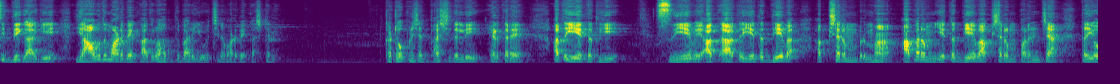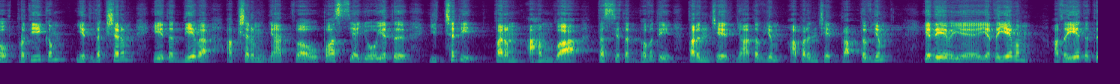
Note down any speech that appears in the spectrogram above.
ಸಿದ್ಧಿಗಾಗಿ ಯಾವುದು ಮಾಡಬೇಕಾದರೂ ಹತ್ತು ಬಾರಿ ಯೋಚನೆ ಮಾಡಬೇಕಷ್ಟೇ. ಕಠೋಪನಿಷತ್ ಭಾಷ್ಯದಲ್ಲಿ ಹೇಳ್ತಾರೆ, ಅತ ಏತತಿ ಏವ ಅತ ಏತದ್ದೇವ ಅಕ್ಷರಂ ಬ್ರಹ್ಮ, ಅಪರಂ ಏತದ್ದೇವ ಅಕ್ಷರಂ ಪರಂಚ, ತಯೋ ಪ್ರತೀಕಂ ಏತದಕ್ಷರಂ ಏತದ್ದೇವ ಅಕ್ಷರಂ ಜ್ಞಾತ್ವ ಉಪಾಸ್ಯ ಯೋ ಯತ್ ಇಚ್ಛತಿ ಪರಂ ಅಹಂ ವಾ ತಸ್ಯ ತದ್ಭವತಿ ಪರಂಚೇತ್ ಜ್ಞಾತವ್ಯಂ ಅಪರಂಚೇತ್ ಪ್ರಾಪ್ತವ್ಯಂ ಯದೇವ ಯತಯೇವಂ ಅತ ಏತತ್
